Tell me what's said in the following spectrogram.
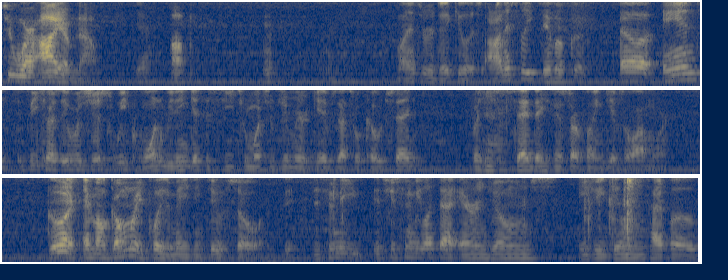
to where I am now. Yeah. Up. Lions are ridiculous. Honestly, They look good. Uh, and because it was just week one, we didn't get to see too much of Jahmyr Gibbs. That's what coach said. But he Yeah. said that he's gonna start playing Gibbs a lot more. Good. And Montgomery played amazing too. So th- this gonna be it's just gonna be like that Aaron Jones, AJ Dillon type of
